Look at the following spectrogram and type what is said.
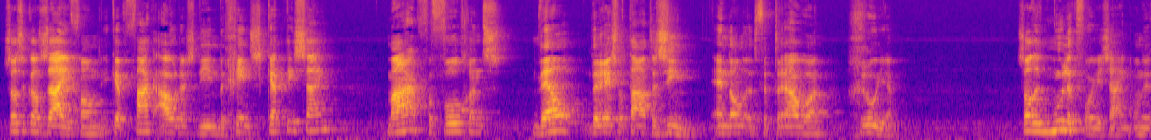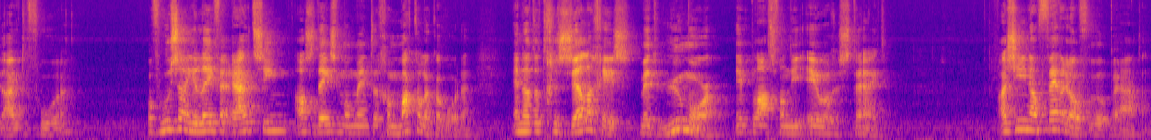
Zoals ik al zei, van, ik heb vaak ouders die in het begin sceptisch zijn, maar vervolgens wel de resultaten zien en dan het vertrouwen groeien. Zal dit moeilijk voor je zijn om dit uit te voeren? Of hoe zal je leven eruit zien als deze momenten gemakkelijker worden en dat het gezellig is met humor in plaats van die eeuwige strijd? Als je hier nou verder over wilt praten,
